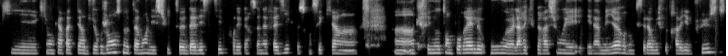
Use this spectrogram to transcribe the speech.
qui, ont caractère d'urgence, notamment les suites d'AVC pour les personnes aphasiques, parce qu'on sait qu'il y a un, créneau temporel où la récupération est, la meilleure. Donc, c'est là où il faut travailler le plus.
